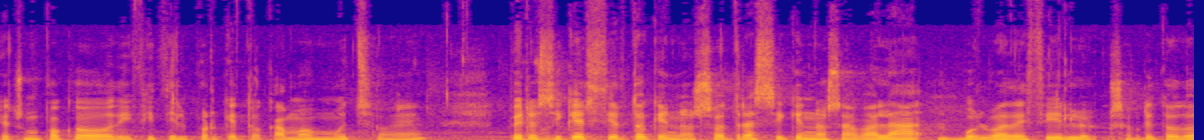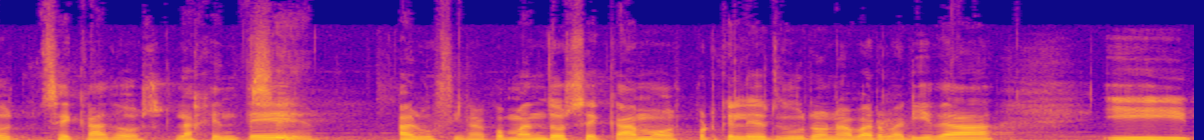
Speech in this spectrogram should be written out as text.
es un poco difícil porque tocamos mucho, ¿eh? Pero sí que es cierto que nosotras sí que nos avala, vuelvo a decir, sobre todo secados. La gente alucina cuando secamos porque les dura una barbaridad y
